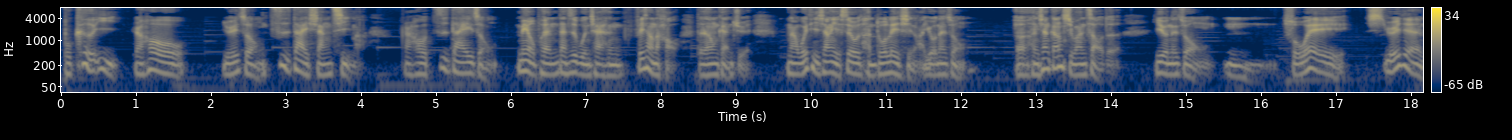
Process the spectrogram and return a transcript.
不刻意。然后有一种自带香气嘛，然后自带一种没有喷，但是闻起来很非常的好的那种感觉。那伪体香也是有很多类型啦，有那种呃很像刚洗完澡的，也有那种嗯所谓有一点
